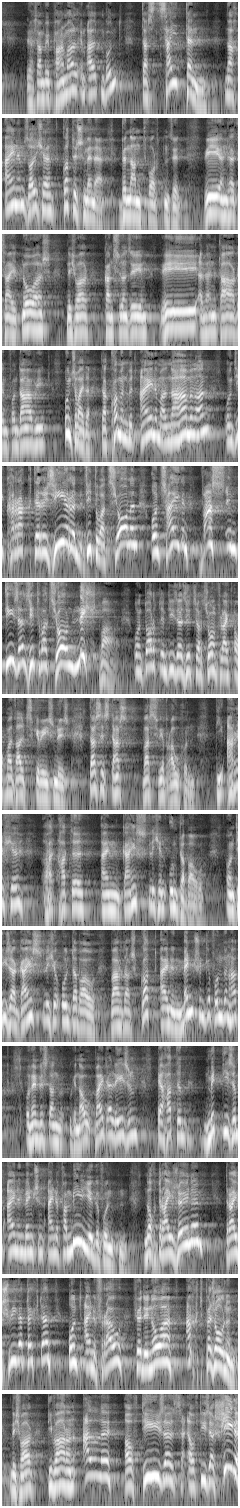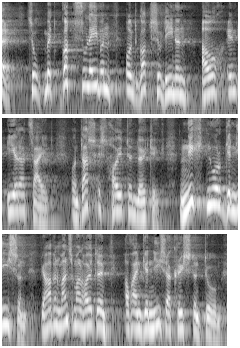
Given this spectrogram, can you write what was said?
das haben wir ein paar Mal im Alten Bund, dass Zeiten nach einem solcher Gottesmänner benannt worden sind. Wie in der Zeit Noahs, nicht wahr? Kannst du dann sehen, wie an den Tagen von David und so weiter. Da kommen mit einem Mal Namen an und die charakterisieren Situationen und zeigen, was in dieser Situation Licht war und dort in dieser Situation vielleicht auch mal Salz gewesen ist. Das ist das, was wir brauchen. Die Arche hatte einen geistlichen Unterbau. Und dieser geistliche Unterbau war, dass Gott einen Menschen gefunden hat. Und wenn wir es dann genau weiterlesen, er hatte mit diesem einen Menschen eine Familie gefunden. Noch drei Söhne, drei Schwiegertöchter und eine Frau für den Noah, acht Personen, nicht wahr? Die waren alle auf dieser, auf dieser Schiene zu, mit Gott zu leben und Gott zu dienen, auch in ihrer Zeit. Und das ist heute nötig. Nicht nur genießen. Wir haben manchmal heute auch ein Genießer-Christentum.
